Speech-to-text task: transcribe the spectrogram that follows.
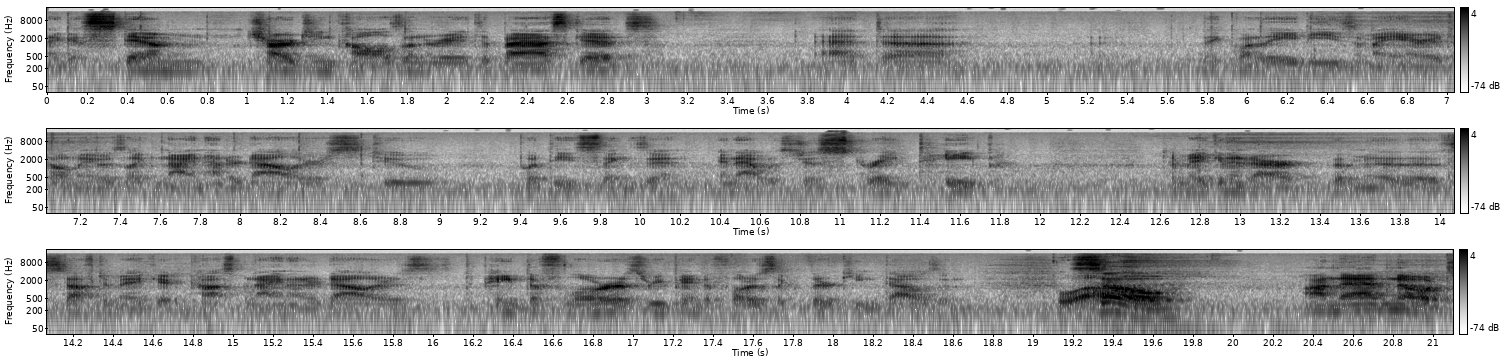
I guess stem charging calls underneath the basket. At uh, I think one of the ads in my area told me it was like nine hundred dollars to put these things in, and that was just straight tape make it arc. The, the stuff to make it cost nine hundred dollars to paint the floors. Repaint the floors like thirteen thousand. Wow. So, on that note,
